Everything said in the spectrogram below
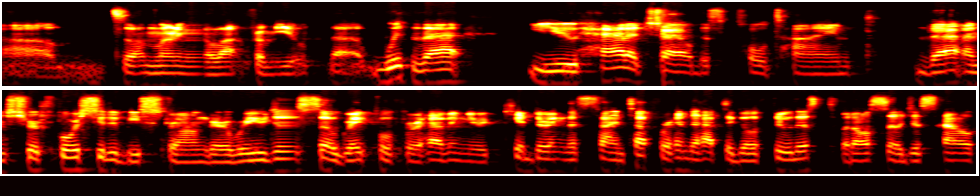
um, so I'm learning a lot from you. Uh, with that, you had a child this whole time. That I'm sure forced you to be stronger. Were you just so grateful for having your kid during this time? Tough for him to have to go through this, but also just how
